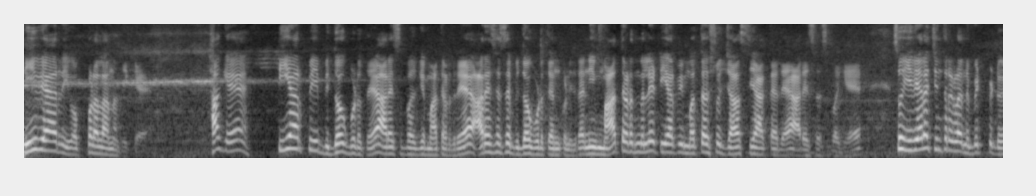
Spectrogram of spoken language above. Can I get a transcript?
ನೀವ್ಯಾರು ಒಪ್ಕೊಳ್ಳಲ್ಲ ಅನ್ನೋದಕ್ಕೆ? ಹಾಗೆ ಟಿ ಆರ್ ಪಿ ಬಿದ್ದೋಗ್ಬಿಡುತ್ತೆ ಆರ್ ಎಸ್ ಬಗ್ಗೆ ಮಾತಾಡಿದ್ರೆ. ಆರ್ ಎಸ್ ಎಸ್ ಬಿದ್ದೋಗ್ಬಿಡುತ್ತೆ ಅಂದ್ಕೊಂಡಿದ್ರೆ ನೀವು ಮಾತಾಡಿದ್ಮೇಲೆ ಟಿ ಆರ್ ಪಿ ಮತ್ತಷ್ಟು ಜಾಸ್ತಿ ಆಗ್ತಾ ಇದೆ ಆರ್ ಎಸ್ ಎಸ್ ಬಗ್ಗೆ. ಸೊ ಇವೆಲ್ಲ ಚಿಂತನೆಗಳನ್ನು ಬಿಟ್ಬಿಟ್ಟು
